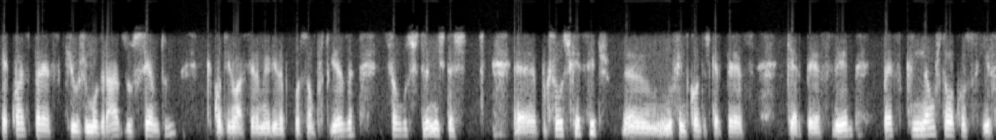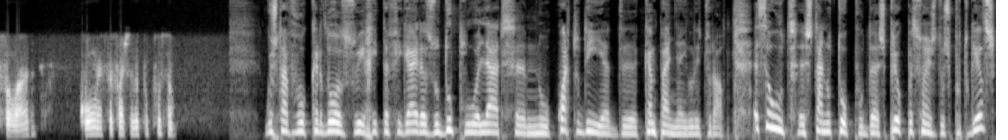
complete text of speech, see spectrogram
é quase parece que os moderados, o centro, que continua a ser a maioria da população portuguesa, são os extremistas, eh, porque são os esquecidos. Eh, no fim de contas, quer PS, quer PSD, parece que não estão a conseguir falar com essa faixa da população. Gustavo Cardoso e Rita Figueiras, o duplo olhar eh, no quarto dia de campanha eleitoral. A saúde está no topo das preocupações dos portugueses.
